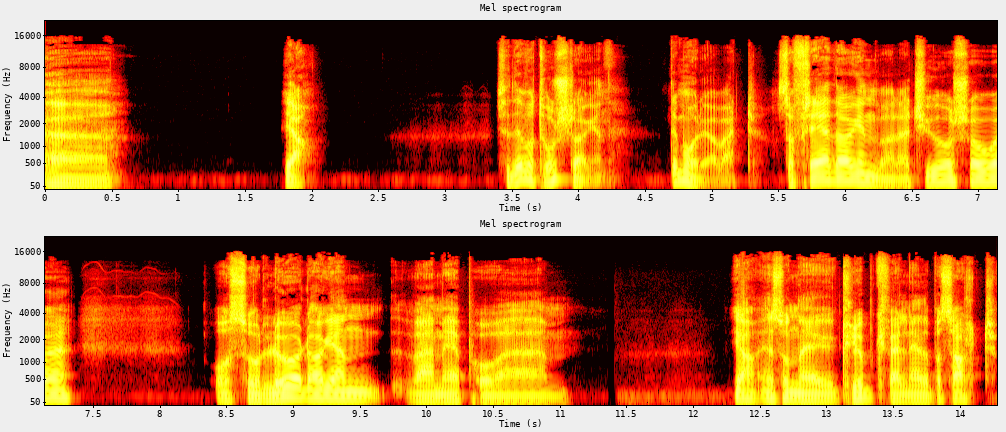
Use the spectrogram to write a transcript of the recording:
uh. Så det var torsdagen. Det må det jo ha vært. Så fredagen var jeg 20-årsshowet, og så lørdagen var jeg med på eh, ja, en sånn eh, klubbkveld nede på Salt.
